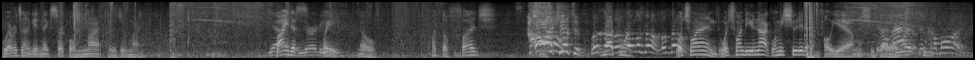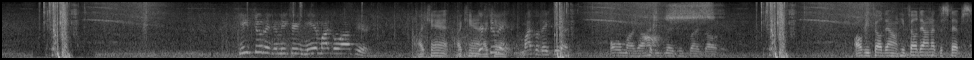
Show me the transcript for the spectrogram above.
Whoever's gonna get next circle might, it just mine. yeah, Bind us! Wait, in. no. What the fudge? Oh, I killed him! Let's go, Knocked let's one. go, let's go, let's go. Which one? Which one do you knock? Let me shoot it. Oh yeah, I'm gonna shoot It don't that up. matter, just come on. Keep shooting, Dimitri. Me and Michael are up here. I can't, I can't, They're I shooting. can't. Michael, they see us. Oh my god, these niggas blanked out. Oh, he fell down. He fell down at the steps.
